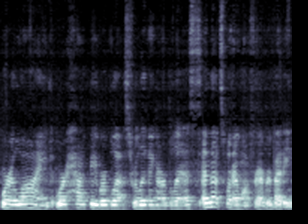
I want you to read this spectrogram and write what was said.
we're aligned we're happy we're blessed we're living our bliss and that's what i want for everybody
